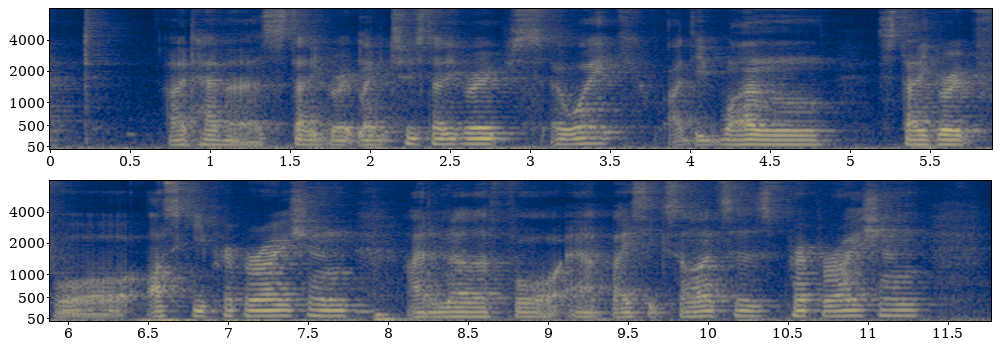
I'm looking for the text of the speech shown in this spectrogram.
I'd have a study group, maybe two study groups a week. I did one study group for OSCE preparation, I had another for our basic sciences preparation.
